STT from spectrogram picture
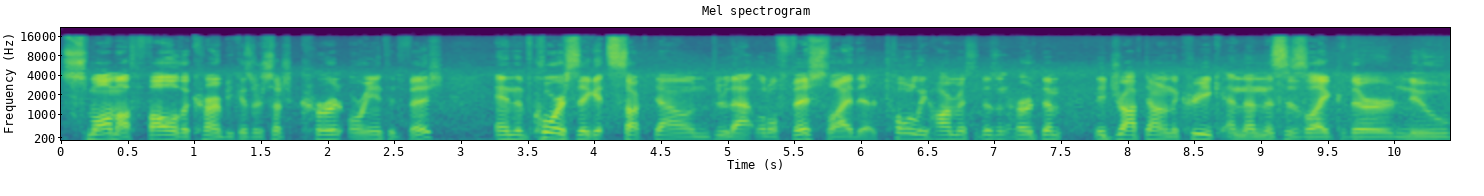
smallmouth follow the current because they're such current-oriented fish. And of course, they get sucked down through that little fish slide there. Totally harmless, it doesn't hurt them. They drop down in the creek, and then this is like their new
